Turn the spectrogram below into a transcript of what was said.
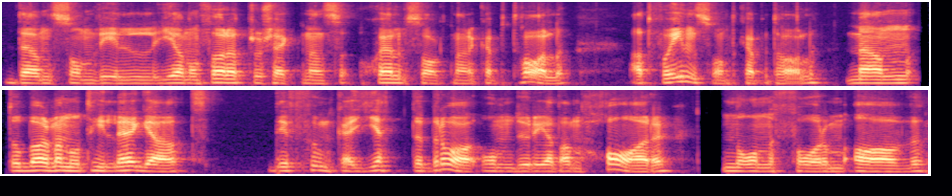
den som vill genomföra ett projekt men själv saknar kapital att få in sånt kapital. Men då bör man nog tillägga att det funkar jättebra om du redan har någon form av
